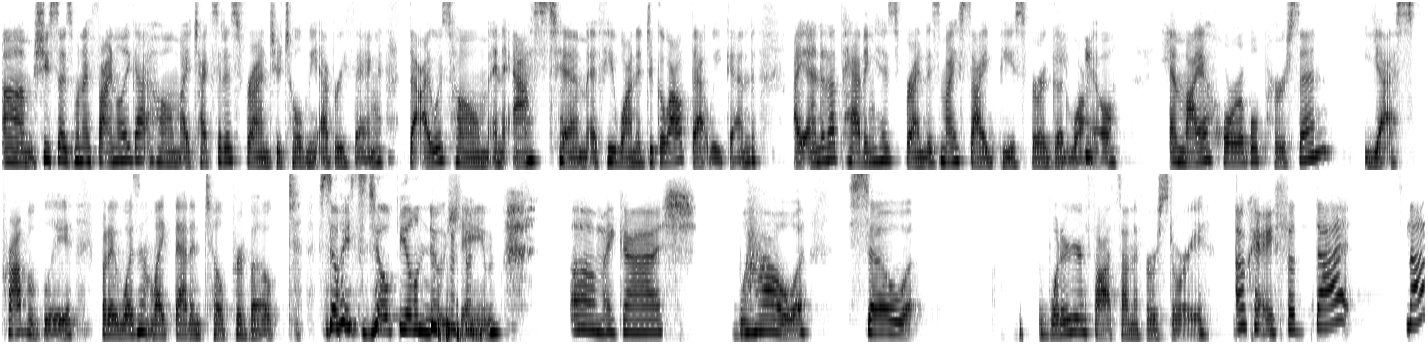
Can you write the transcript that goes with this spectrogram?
Um, she says, when I finally got home, I texted his friend who told me everything that I was home and asked him if he wanted to go out that weekend. I ended up having his friend as my side piece for a good while. Am I a horrible person? Yes, probably, but I wasn't like that until provoked. So I still feel no shame. oh my gosh. Wow. So, what are your thoughts on the first story? Okay, so that's not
